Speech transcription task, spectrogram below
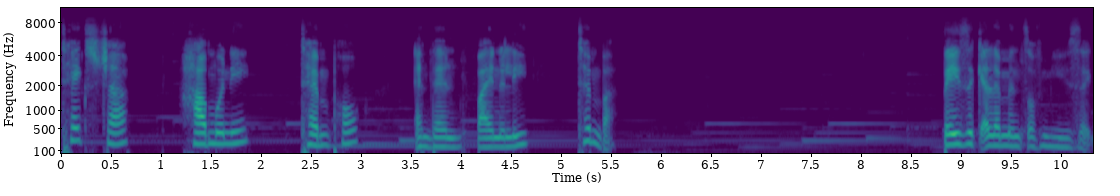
texture, harmony, tempo, and then finally timbre. Basic elements of music.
